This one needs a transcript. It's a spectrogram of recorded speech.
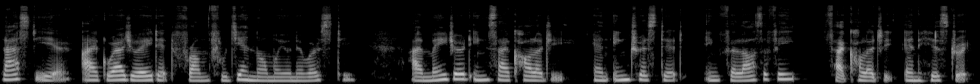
Last year, I graduated from Fujian Normal University. I majored in psychology and interested in philosophy, psychology, and history.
